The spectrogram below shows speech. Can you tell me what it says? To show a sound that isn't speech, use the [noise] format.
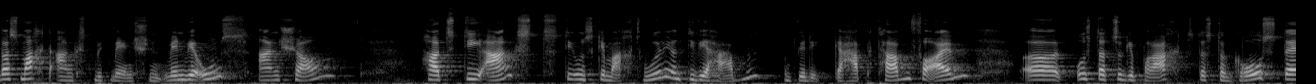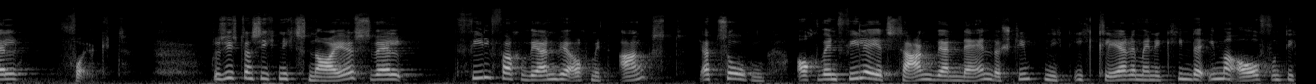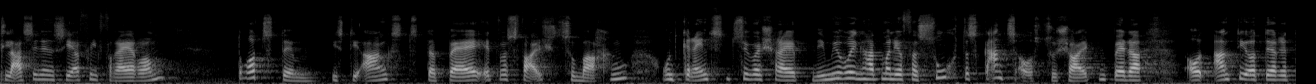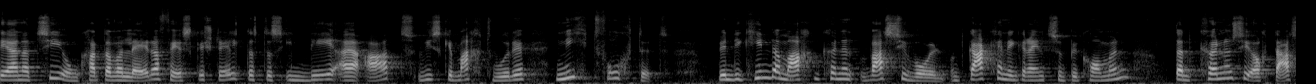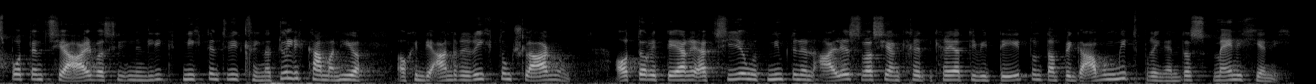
was macht Angst mit Menschen? Wenn wir uns anschauen, hat die Angst, die uns gemacht wurde und die wir haben und wir die gehabt haben vor allem, äh, uns dazu gebracht, dass der Großteil folgt. Das ist an sich nichts Neues, weil vielfach werden wir auch mit Angst erzogen. Auch wenn viele jetzt sagen werden, nein, das stimmt nicht, ich kläre meine Kinder immer auf und ich lasse ihnen sehr viel Freiraum. Trotzdem ist die Angst dabei, etwas falsch zu machen und Grenzen zu überschreiten. Im Übrigen hat man ja versucht, das ganz auszuschalten bei der antiautoritären Erziehung, hat aber leider festgestellt, dass das in der Art, wie es gemacht wurde, nicht fruchtet. Wenn die Kinder machen können, was sie wollen und gar keine Grenzen bekommen, dann können sie auch das Potenzial, was ihnen liegt, nicht entwickeln. Natürlich kann man hier auch in die andere Richtung schlagen autoritäre Erziehung und nimmt ihnen alles, was sie an Kreativität und an Begabung mitbringen. Das meine ich hier nicht.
